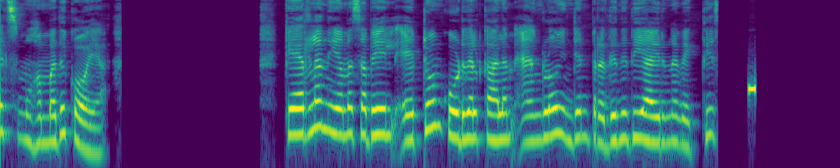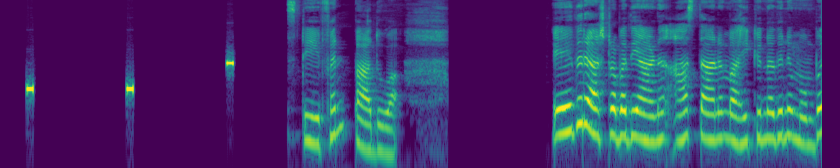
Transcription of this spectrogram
എച്ച് മുഹമ്മദ് കോയ. കേരള നിയമസഭയിൽ ഏറ്റവും കൂടുതൽ കാലം ആംഗ്ലോ ഇന്ത്യൻ പ്രതിനിധിയായിരുന്ന വ്യക്തി സ്റ്റീഫൻ പാതുവ ഏത് രാഷ്ട്രപതിയാണ് ആ സ്ഥാനം വഹിക്കുന്നതിനു മുമ്പ്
